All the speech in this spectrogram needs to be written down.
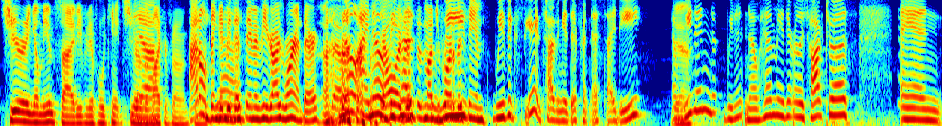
cheering on the inside, even if we can't cheer on Yeah. the microphone. I don't think it'd be the same if you guys weren't there. So No, I know Y'all because are just as much a part of the team. We've experienced having a different SID, and Yeah. we didn't we didn't know him. He didn't really talk to us, and.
